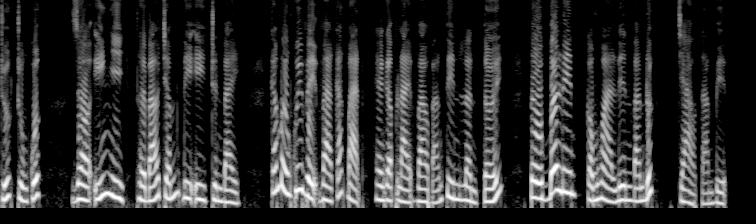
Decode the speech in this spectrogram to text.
trước Trung Quốc do Ý Nhi Thời báo chấm DI trình bày. Cảm ơn quý vị và các bạn. Hẹn gặp lại vào bản tin lần tới. Từ Berlin, Cộng hòa Liên bang Đức. Chào tạm biệt.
